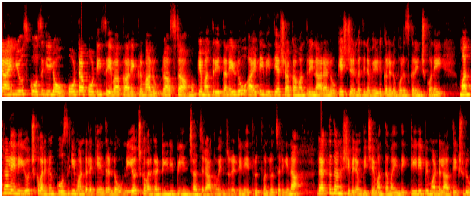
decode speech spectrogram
నైన్ న్యూస్ కోసిగిలో పోటాపోటీ సేవా కార్యక్రమాలు. రాష్ట్ర ముఖ్యమంత్రి తనయుడు ఐటీ విద్యాశాఖ మంత్రి నారా లోకేష్ జన్మదిన వేడుకలను పురస్కరించుకొని మంత్రాలయ నియోజకవర్గం కోసిగి మండల కేంద్రంలో నియోజకవర్గ టీడీపీ ఇన్ఛార్జ్ రాఘవేంద్రరెడ్డి నేతృత్వంలో జరిగిన రక్తదాన శిబిరం విజయవంతమైంది. టీడీపీ మండల అధ్యక్షుడు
